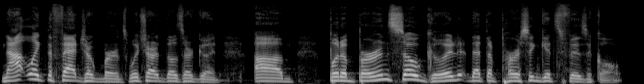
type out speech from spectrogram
not like the fat joke burns, which are those are good. Um, but a burn so good that the person gets physical.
